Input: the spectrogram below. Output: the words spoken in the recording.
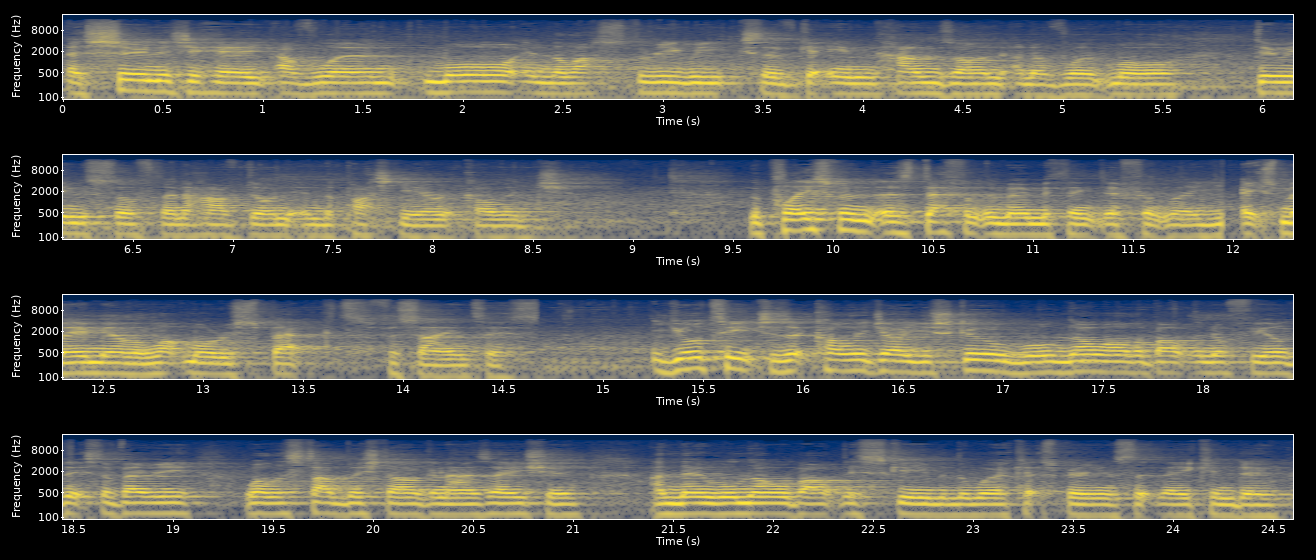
As soon as you're here, I've learned more in the last three weeks of getting hands-on and I've learned more doing stuff than I have done in the past year at college. The placement has definitely made me think differently. It's made me have a lot more respect for scientists. your teachers at college or your school will know all about the Nuffield. It's a very well-established organisation and they will know about this scheme and the work experience that they can do.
